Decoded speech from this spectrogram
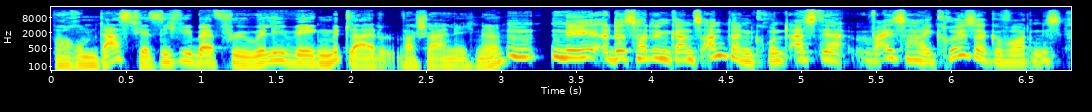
warum das? Jetzt nicht wie bei Free Willy wegen Mitleid wahrscheinlich, ne? Nee, das hat einen ganz anderen Grund. Als der weiße Hai größer geworden ist,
